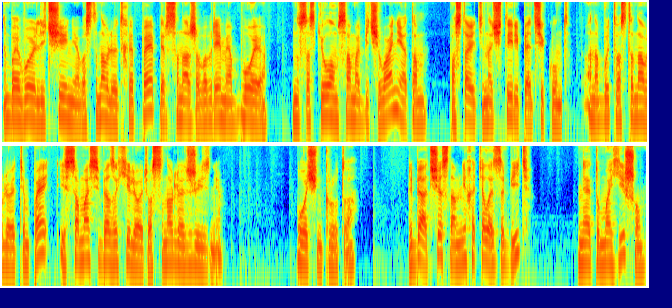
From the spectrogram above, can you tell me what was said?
боевое лечение. Восстанавливает HP персонажа во время боя. Но со скиллом самобичевания там поставите на 4-5 секунд. Она будет восстанавливать MP и сама себя захиливать, восстанавливать жизни. Очень круто. Ребят, честно, мне хотелось забить на эту магишу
